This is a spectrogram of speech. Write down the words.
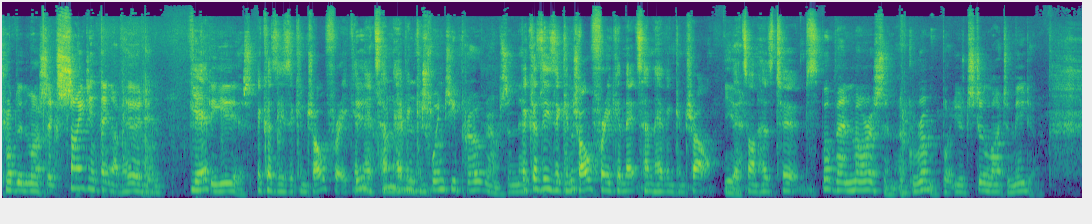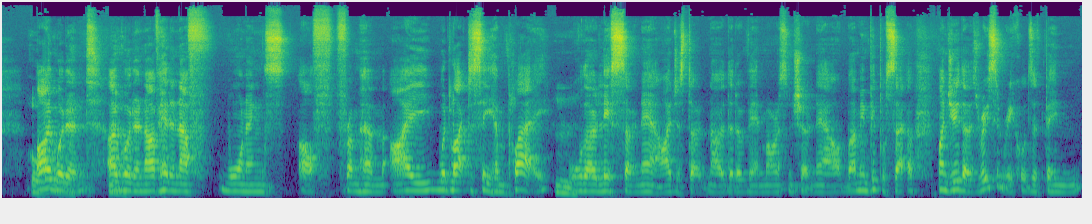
probably the most exciting thing I've heard in Yeah. 50 years? Because he's a control freak, and Yeah, that's him having twenty 120 programs. And Because he's a control freak, and that's him having control. Yeah. That's on his terms. But Van Morrison, a grump, but you'd still like to meet him. Or- I wouldn't. I wouldn't. I've had enough warnings off from him. I would like to see him play, Hmm. although less so now. I just don't know that a Van Morrison show now. I mean, people say, mind you, those recent records have been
